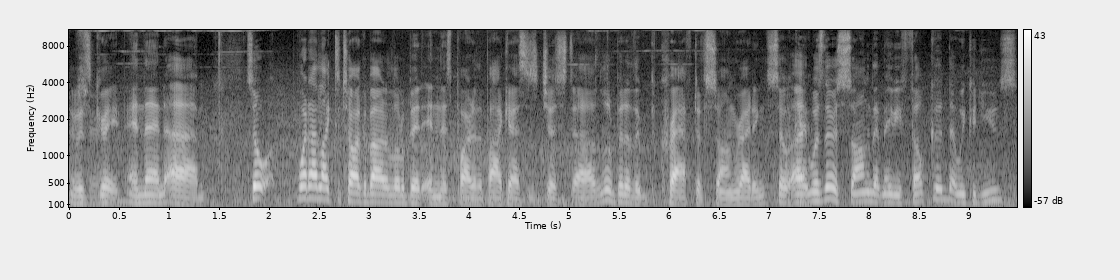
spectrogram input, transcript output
it was sure. great. And then, um, so what I'd like to talk about a little bit in this part of the podcast is just uh, a little bit of the craft of songwriting. So, uh, was there a song that maybe felt good that we could use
